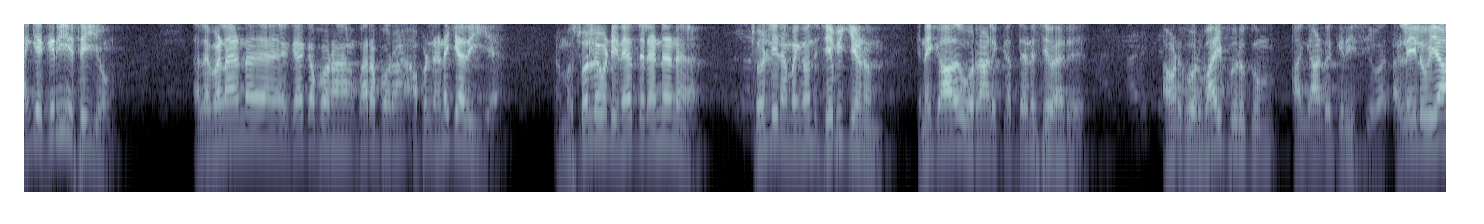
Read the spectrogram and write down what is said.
அங்கே கிரியை செய்யும். அதில் விளையாண்ட கேட்க போகிறான் வர போகிறான் அப்படின்னு நினைக்காதீங்க. நம்ம சொல்ல வேண்டிய நேரத்தில் என்னென்னு? சொல்லி நம்ம இங்கே வந்து ஜெபிக்கணும். என்னைக்காவது ஒரு நாளைக்கு கத்த என்ன செய்வார்? அவனுக்கு ஒரு வாய்ப்பு இருக்கும். அங்கே ஆண்டு கிரி செய்வார். அல்லையிலூயா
